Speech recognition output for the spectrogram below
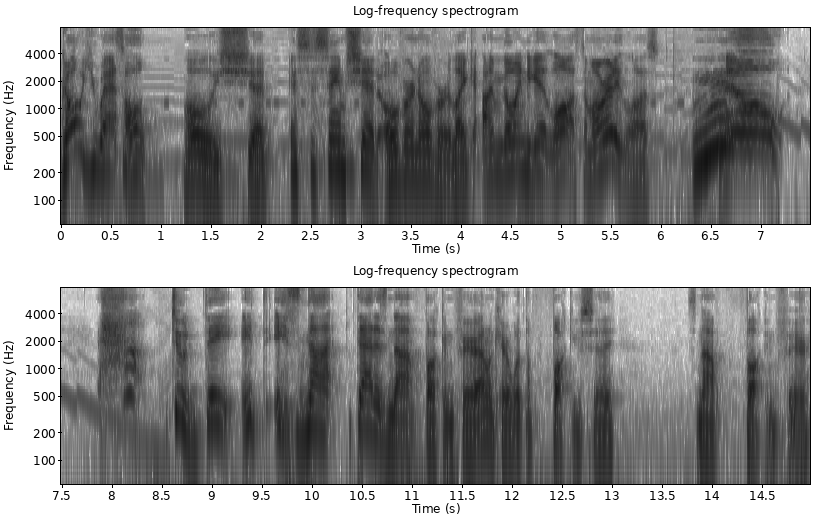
Go, you asshole! Holy shit. It's the same shit over and over. Like, I'm going to get lost. I'm already lost. No! Dude, they, it is not, that is not fucking fair. I don't care what the fuck you say. It's not fucking fair.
